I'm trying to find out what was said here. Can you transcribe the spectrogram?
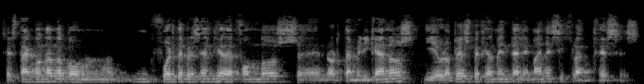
se están contando con fuerte presencia de fondos eh, norteamericanos y europeos, especialmente alemanes y franceses.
